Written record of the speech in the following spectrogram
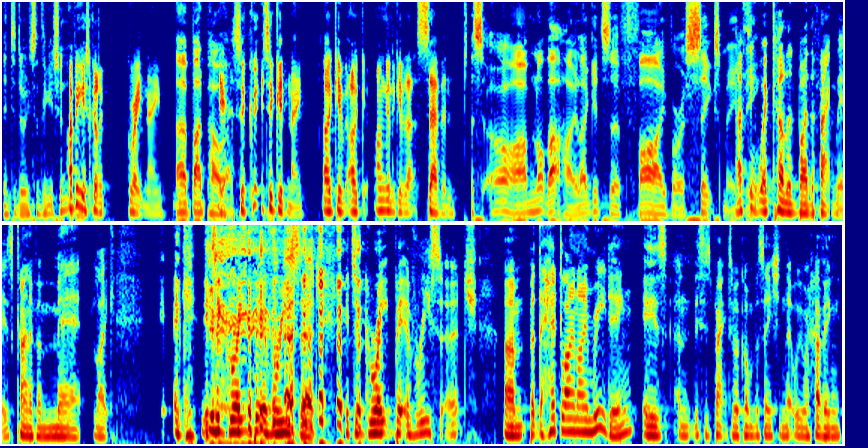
into doing something it shouldn't. I think be. it's got a great name. uh, bad power. Yeah, it's a good, it's a good name. I give I, I'm going to give that seven. Oh, I'm not that high. Like it's a five or a six, maybe. I think we're coloured by the fact that it's kind of a meh. Like, it's a great bit of research. It's a great bit of research. Um, but the headline I'm reading is, and this is back to a conversation that we were having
